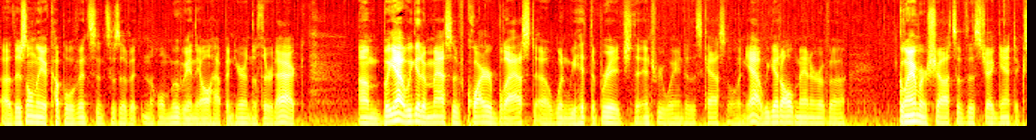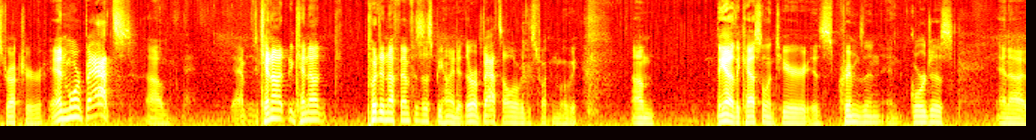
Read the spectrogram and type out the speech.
Uh, there's only a couple of instances of it in the whole movie, and they all happen here in the third act. Um, but yeah, we get a massive choir blast uh, when we hit the bridge, the entryway into this castle, and yeah, we get all manner of uh, glamour shots of this gigantic structure and more bats. Um, cannot cannot put enough emphasis behind it. There are bats all over this fucking movie. Um, but yeah, the castle interior is crimson and gorgeous, and uh,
